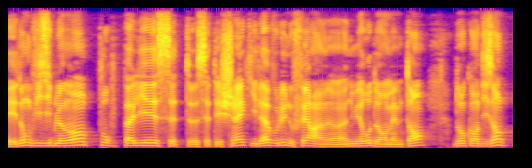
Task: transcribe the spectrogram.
et donc visiblement, pour pallier cette, cet échec, il a voulu nous faire un, un numéro de en même temps. Donc en disant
